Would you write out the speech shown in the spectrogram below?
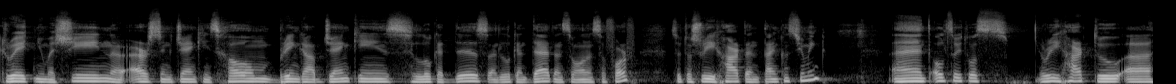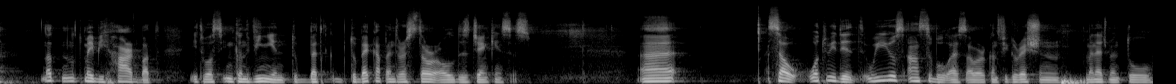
create new machine, uh, rsync Jenkins home, bring up Jenkins, look at this and look at that, and so on and so forth. So it was really hard and time consuming. And also it was really hard to, uh, not, not maybe hard, but it was inconvenient to, back, to backup and restore all these Jenkinses. Uh, so what we did, we use Ansible as our configuration management tool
